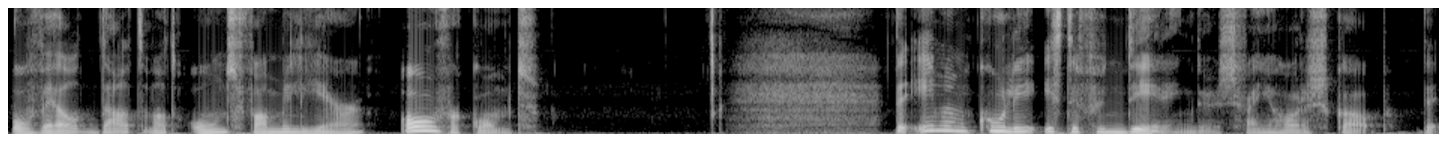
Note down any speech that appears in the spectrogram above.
ofwel dat wat ons familiair overkomt. De Imam Kuli is de fundering dus van je horoscoop. De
